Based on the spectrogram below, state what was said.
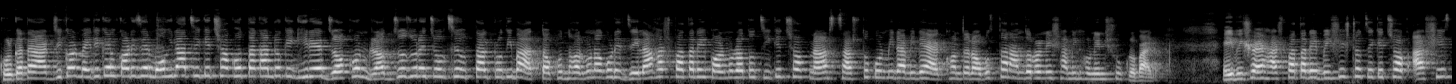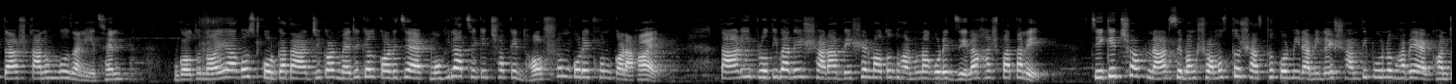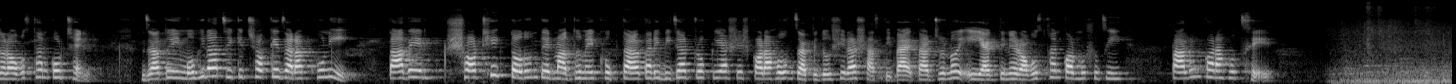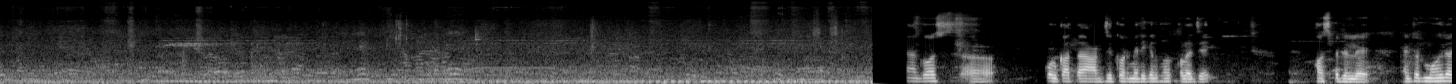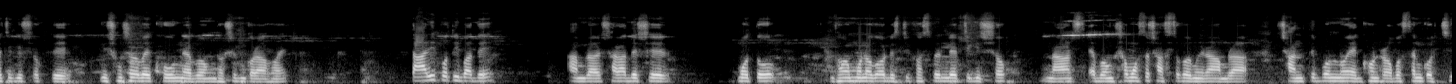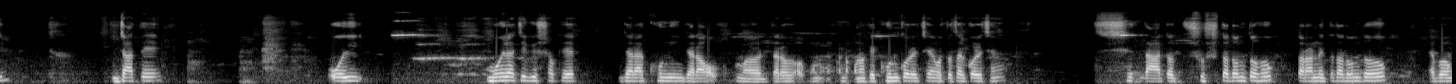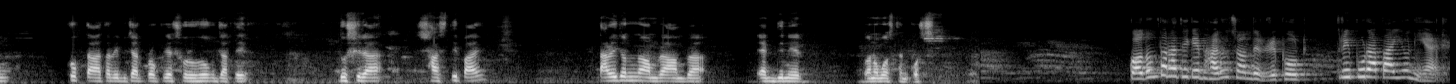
কলকাতার আরজিকর মেডিকেল কলেজের মহিলা চিকিৎসক হত্যাকাণ্ডকে ঘিরে যখন রাজ্য জুড়ে চলছে উত্তাল প্রতিবাদ, তখন ধর্মনগরের জেলা হাসপাতালে কর্মরত চিকিৎসক, নার্স, স্বাস্থ্যকর্মীরা মিলে এক ঘণ্টার অবস্থান আন্দোলনে সামিল হলেন শুক্রবার। এই বিষয়ে হাসপাতালের বিশিষ্ট চিকিৎসক আশিস দাস কানুঙ্গ জানিয়েছেন। গত নয় আগস্ট কলকাতা আরজিকর মেডিকেল কলেজে এক মহিলা চিকিৎসককে ধর্ষণ করে খুন করা হয়। তারই প্রতিবাদে সারা দেশের মতো ধর্মনগরের জেলা হাসপাতালে চিকিৎসক, নার্স এবং সমস্ত স্বাস্থ্যকর্মীরা মিলে শান্তিপূর্ণভাবে এক ঘণ্টার অবস্থান করছেন। যাতে এই মহিলা চিকিৎসককে যারা খুনি, তাদের সঠিক তদন্তের মাধ্যমে খুব তাড়াতাড়ি বিচার প্রক্রিয়া শেষ করা হোক, যাতে দোষীরা শাস্তি পায়। তার জন্য এই একদিনের অবস্থান কর্মসূচি পালন করা হচ্ছে। আগস্ট কলকাতা আর আরজিকর মেডিকেল কলেজে হসপিটালে একজন মহিলা চিকিৎসককে নৃশংসভাবে খুন এবং ধর্ষণ করা হয় তারই প্রতিবাদে আমরা সারা দেশের মতো ধর্মনগর ডিস্ট্রিক্ট হসপিটালের চিকিৎসক নার্স এবং সমস্ত স্বাস্থ্যকর্মীরা আমরা শান্তিপূর্ণ এক ঘণ্টার অবস্থান করছি যাতে ওই মহিলা চিকিৎসকের যারা খুনি যারা যারা ওন- ওনাকে খুন করেছেন অত্যাচার করেছেন তো সুষ্ঠু তদন্ত হোক, ত্বরান্বিত তদন্ত হোক এবং খুব তাড়াতাড়ি বিচার প্রক্রিয়া শুরু হোক যাতে দোষীরা শাস্তি পায়, তারই জন্য আমরা আমরা একদিনের গণঅবস্থান করছি। কদমতলা থেকে ভানুচন্দ্রের রিপোর্ট, ত্রিপুরা পাইওনিয়ার।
